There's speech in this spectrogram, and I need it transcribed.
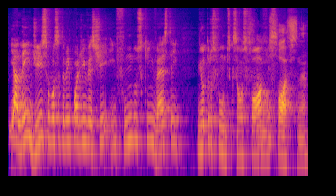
e além disso você também pode investir em fundos que investem em outros fundos, que são os FOFs. Os FOFs, né?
